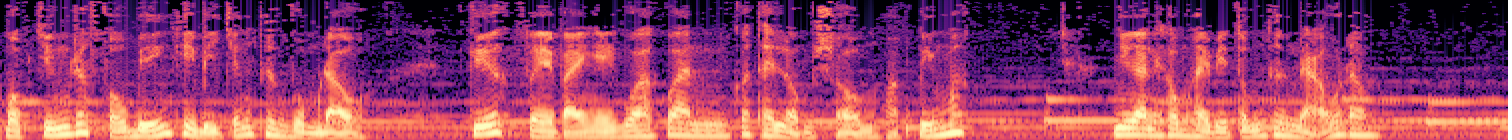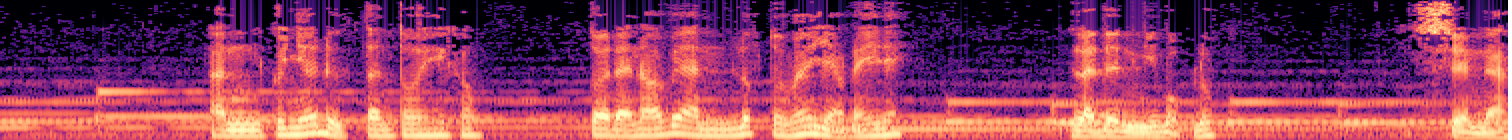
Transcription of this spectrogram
một chứng rất phổ biến khi bị chấn thương vùng đầu. Ký ức về vài ngày qua của anh có thể lộn xộn hoặc biến mất, nhưng anh không hề bị tổn thương não đâu. Anh có nhớ được tên tôi hay không? Tôi đã nói với anh lúc tôi mới vào đây đấy. La Đinh nghĩ một lúc. Senna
